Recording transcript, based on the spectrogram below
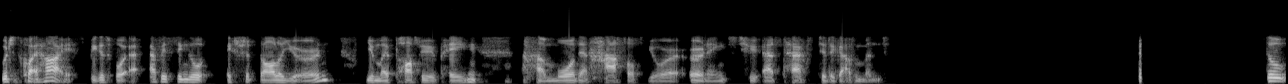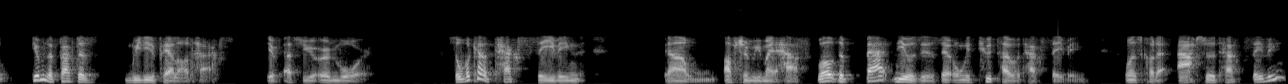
which is quite high because for every single extra dollar you earn, you might possibly be paying uh, more than half of your earnings to as tax to the government. So given the fact that we need to pay a lot of tax if as you earn more, so what kind of tax savings um, option we might have? Well, the bad news is there are only two types of tax saving. One is called an absolute tax saving.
